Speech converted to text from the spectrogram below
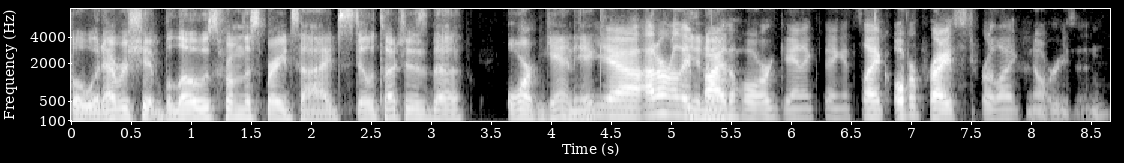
but whatever shit blows from the sprayed side still touches the organic. Yeah, I don't really buy know? the whole organic thing. It's like overpriced for like no reason.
